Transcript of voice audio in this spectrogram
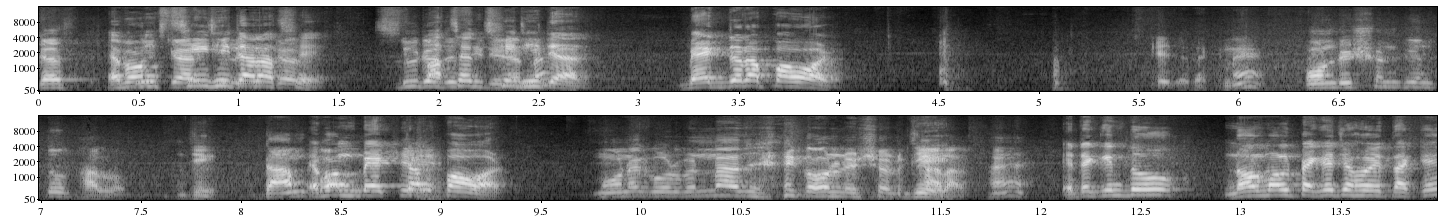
জাস্ট এবং সিট হিটার আছে। দুইটা আচ্ছা সিট সিট হিটার ব্যাকডোরা পাওয়ার এই যে দেখেন হ্যাঁ কন্ডিশন কিন্তু ভালো। জি। দাম এবং কম পাওয়ার মনে করবেন না যে কন্ডিশন খারাপ হ্যাঁ? এটা কিন্তু নর্মাল প্যাকেজে হয়ে থাকে।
